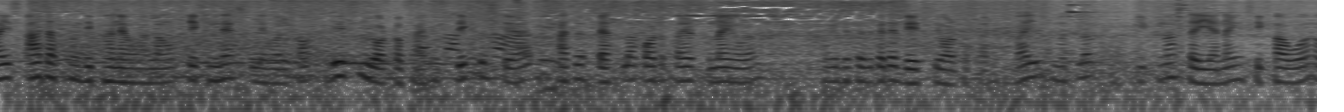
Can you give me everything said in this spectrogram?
गाइस आज आपको दिखाने वाला हूँ एक नेक्स्ट लेवल का देसी ऑटो पायलट देख सकते यार, आज मैं टेस्ला का ऑटो पायलट सुना ही होगा। क्योंकि देख सकते हैं देसी ऑटो पायलट भाई मतलब इतना सही है ना, ये सीखा हुआ।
